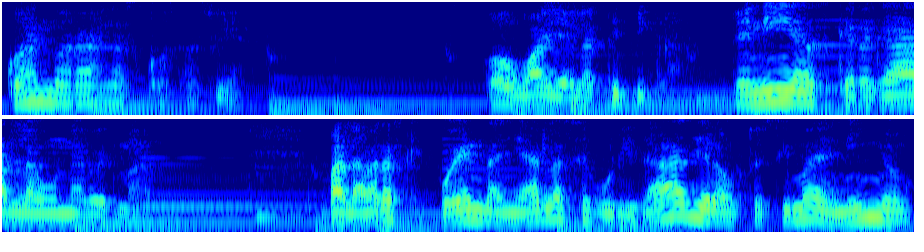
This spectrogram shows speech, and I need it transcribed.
¿Cuándo harás las cosas bien? Oh, vaya, la típica. Tenías que regarla una vez más. Palabras que pueden dañar la seguridad y la autoestima del niño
